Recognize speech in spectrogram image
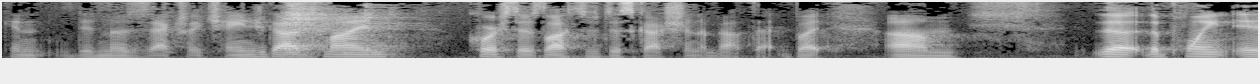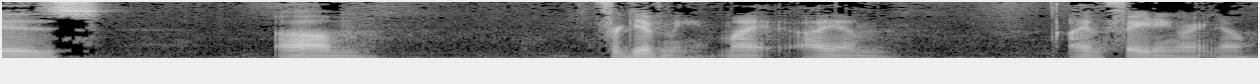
Can, did Moses actually change God's mind? Of course, there's lots of discussion about that. But um, the the point is, um, forgive me. My I am I am fading right now.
